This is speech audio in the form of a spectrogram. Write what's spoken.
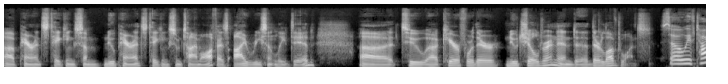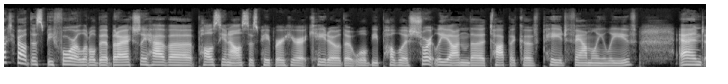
uh, parents taking some new parents taking some time off, as I recently did, uh, to uh, care for their new children and uh, their loved ones. So, we've talked about this before a little bit, but I actually have a policy analysis paper here at Cato that will be published shortly on the topic of paid family leave. And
